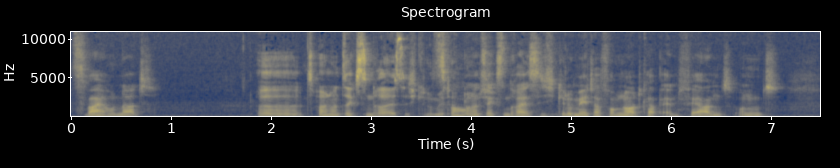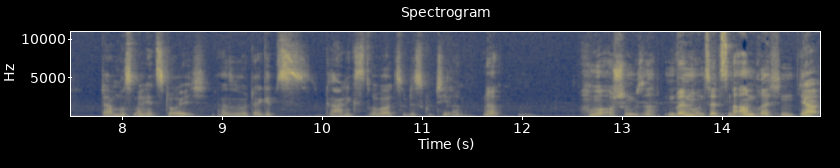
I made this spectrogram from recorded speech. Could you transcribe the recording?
200, Äh, 236 Kilometer. glaub ich. 236 Kilometer vom Nordkap entfernt und da muss man jetzt durch. Also da gibt es gar nichts drüber zu diskutieren. Ja. Haben wir auch schon gesagt. Und wenn wir uns jetzt einen Arm brechen, Ja,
